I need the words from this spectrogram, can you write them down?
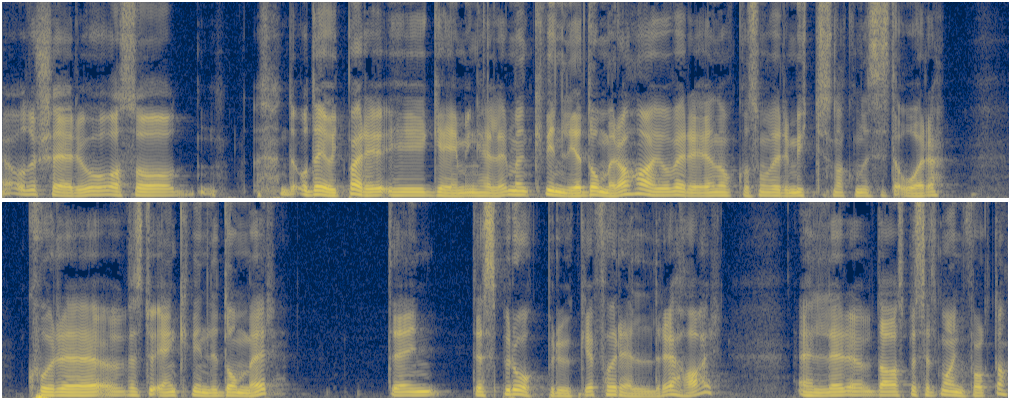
Ja, og du ser jo altså Og det er jo ikke bare i gaming heller, men kvinnelige dommere har jo vært noe som har vært mye snakk om det siste året. Hvor eh, hvis du er en kvinnelig dommer, den, det språkbruket foreldre har, eller eh, da spesielt mannfolk, da,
